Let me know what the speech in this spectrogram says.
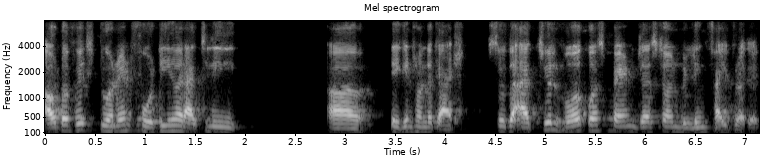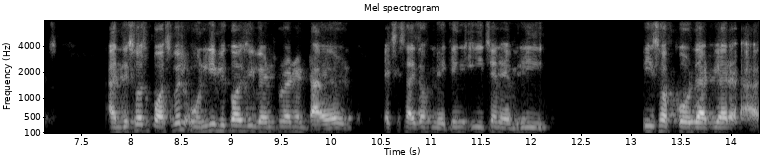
out of which 214 were actually uh, taken from the cache. So the actual work was spent just on building five projects. And this was possible only because we went through an entire exercise of making each and every piece of code that we are, uh,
